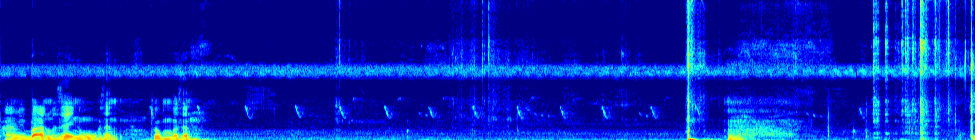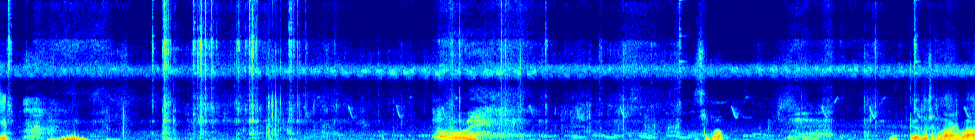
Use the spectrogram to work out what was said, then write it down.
พาไปบ้านมาใส่หนูสันจมมาสัน เก็บ โอ้ย สิบว่าตื่มสักหน่อยวะ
